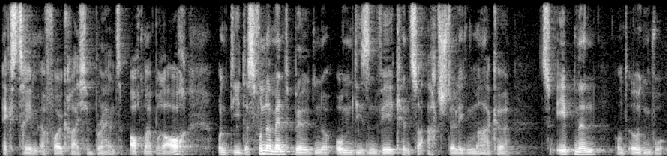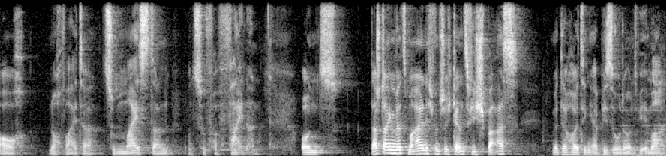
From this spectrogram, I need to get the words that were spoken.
extrem erfolgreiche Brand auch mal braucht und die das Fundament bilden, um diesen Weg hin zur achtstelligen Marke zu ebnen und irgendwo auch noch weiter zu meistern und zu verfeinern. Und da steigen wir jetzt mal ein. Ich wünsche euch ganz viel Spaß mit der heutigen Episode und wie immer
